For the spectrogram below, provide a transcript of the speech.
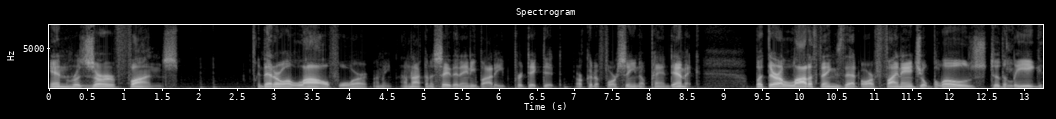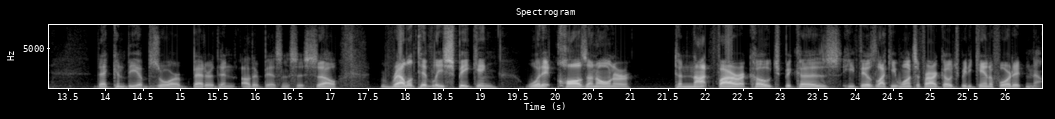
and reserve funds that'll allow for, I mean, I'm not going to say that anybody predicted or could have foreseen a pandemic, but there are a lot of things that are financial blows to the league that can be absorbed better than other businesses. So, relatively speaking, would it cause an owner to not fire a coach because he feels like he wants to fire a coach but he can't afford it? No,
